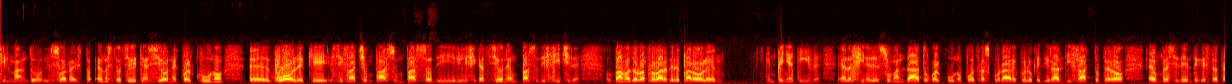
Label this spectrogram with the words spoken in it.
filmando il suo arresto. È una situazione di tensione, qualcuno eh, vuole che si faccia un passo, un passo di riunificazione, un passo difficile. Obama dovrà trovare delle parole impegnative e alla fine del suo mandato qualcuno può trascurare quello che dirà, di fatto però è un presidente che è stato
